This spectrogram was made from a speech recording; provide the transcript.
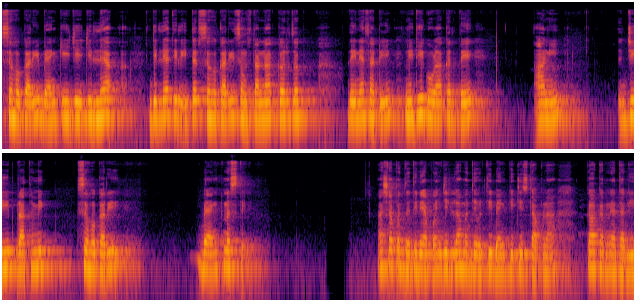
सहकारी बँक की जी जिल्ह्या जिल्ह्यातील इतर सहकारी संस्थांना कर्ज देण्यासाठी निधी गोळा करते आणि जी प्राथमिक सहकारी बँक नसते. अशा पद्धतीने आपण जिल्हा मध्यवर्ती बँकेची स्थापना का करण्यात आली?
